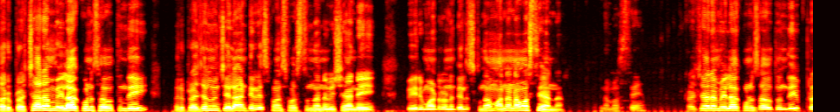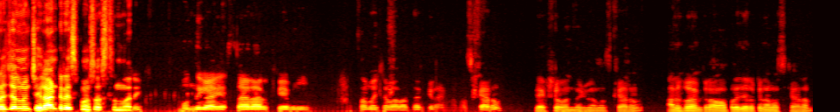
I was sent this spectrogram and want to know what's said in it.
వారు ప్రచారం ఎలా కొనసాగుతుంది? మరి ప్రజల నుంచి ఎలాంటి రెస్పాన్స్ వస్తుందన్న విషయాన్ని వేరే మాటలను తెలుసుకుందాం. అన్న నమస్తే అన్న. నమస్తే. ప్రచారం ఎలా కొనసాగుతుంది? ప్రజల నుంచి ఎలాంటి రెస్పాన్స్ వస్తుంది మరి? ముందుగా ఎస్ఆర్ఆర్ కేబుల్ సంబంధించిన వాళ్ళందరికీ నాకు నమస్కారం. ప్రేక్షకులందరికీ నమస్కారం. అనుభవం గ్రామ ప్రజలకు నమస్కారం.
